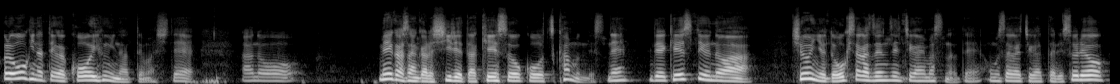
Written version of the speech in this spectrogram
これ大きな手がこういうふうになってましてあのメーカーさんから仕入れたケースをこう掴むんですね。でケースというのは商品によって大きさが全然違いますので重さが違ったりそれを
